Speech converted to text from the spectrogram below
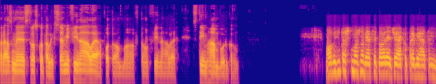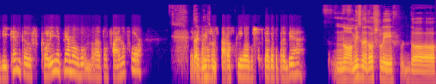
raz sme stroskotali v semifinále a potom uh, v tom finále s tým Hamburgom. Mohol by si trošku možno viacej povedať, že ako prebieha ten víkend v Kolíne priamo na tom Final Four? tak to možno starostlivo všetko, ako to prebieha? No, my sme došli do,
